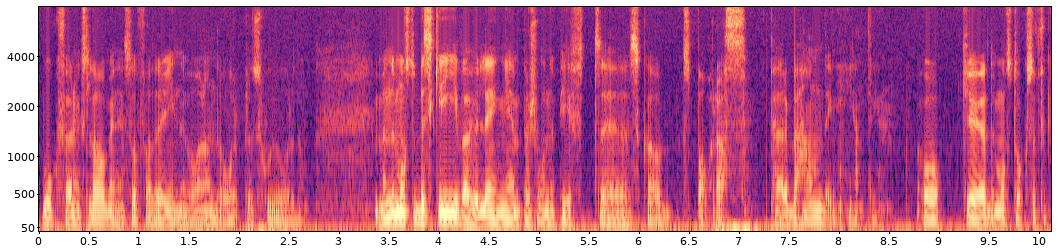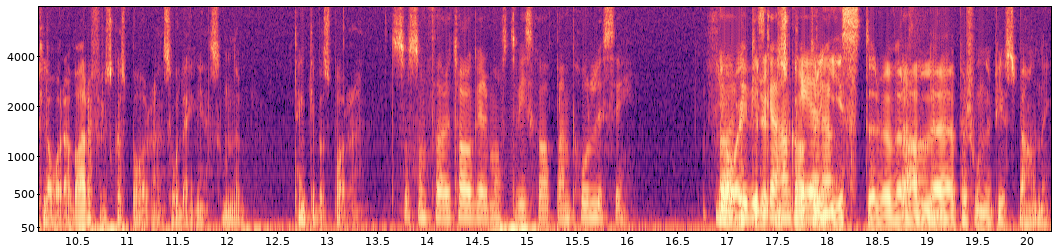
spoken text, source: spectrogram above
bokföringslagen. I så fall är det innevarande år plus sju år. Då. Men du måste beskriva hur länge en personuppgift eh, ska sparas per behandling egentligen. Och eh, du måste också förklara varför du ska spara den så länge som du tänker på att spara den. Så som företagare måste vi skapa en policy för Ja, hur ett, vi ska du ska ha ett hantera. register över Ja. all eh, personuppgiftsbehandling.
